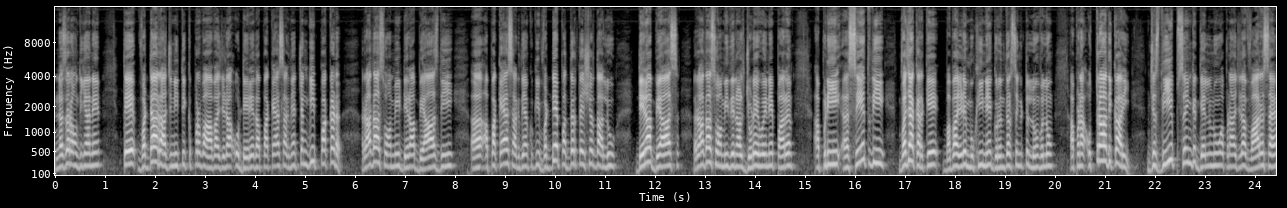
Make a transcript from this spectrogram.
ਨਜ਼ਰ ਆਉਂਦੀਆਂ ਨੇ। ਤੇ ਵੱਡਾ ਰਾਜਨੀਤਿਕ ਪ੍ਰਭਾਵ ਆ ਜਿਹੜਾ ਉਹ ਡੇਰੇ ਦਾ ਆਪਾਂ ਕਹਿ ਸਕਦੇ ਹਾਂ। ਚੰਗੀ ਪਕੜ ਰਾਧਾ ਸੁਆਮੀ ਡੇਰਾ ਬਿਆਸ ਦੀ ਆਪਾਂ ਕਹਿ ਸਕਦੇ ਹਾਂ ਕਿਉਂਕਿ ਵੱਡੇ ਪੱਧਰ ਤੇ ਸ਼ਰਧਾਲੂ ਡੇਰਾ ਬਿਆਸ ਰਾਧਾ ਸੁਆਮੀ ਦੇ ਨਾਲ ਜੁੜੇ ਹੋਏ ਨੇ, ਪਰ ਆਪਣੀ ਸਿਹਤ ਦੀ ਵਜ੍ਹਾ ਕਰਕੇ ਬਾਬਾ ਜਿਹੜੇ ਮੁਖੀ ਨੇ ਗੁਰਿੰਦਰ ਸਿੰਘ ਢਿੱਲੋਂ ਵੱਲੋਂ ਆਪਣਾ ਉੱਤਰਾਧਿਕਾਰੀ ਜਸਦੀਪ ਸਿੰਘ ਗਿੱਲ ਨੂੰ ਆਪਣਾ ਜਿਹੜਾ ਵਾਰਿਸ ਹੈ,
